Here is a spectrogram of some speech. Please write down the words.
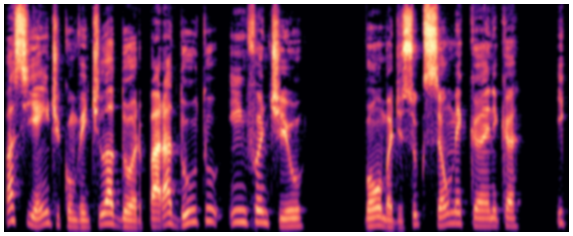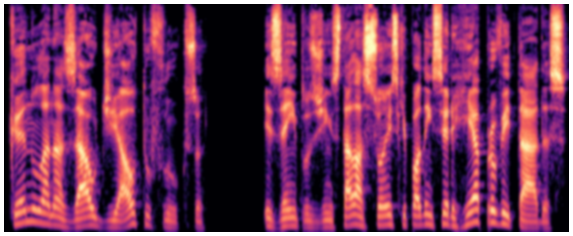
paciente com ventilador para adulto e infantil, bomba de sucção mecânica e cânula nasal de alto fluxo. Exemplos de instalações que podem ser reaproveitadas:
